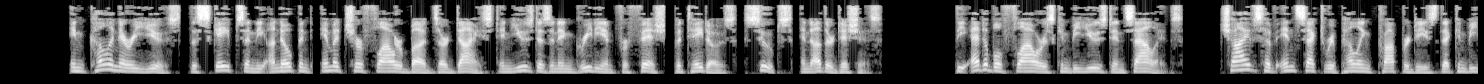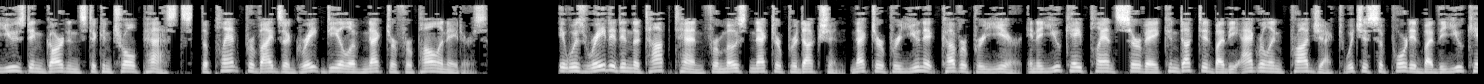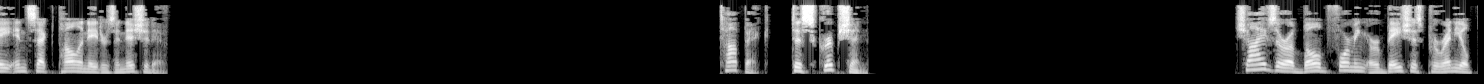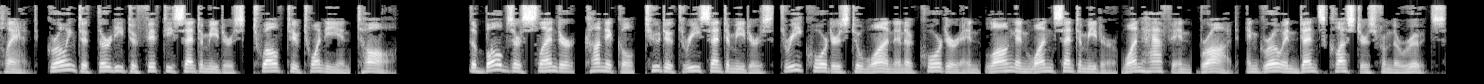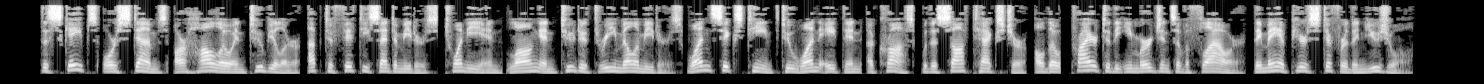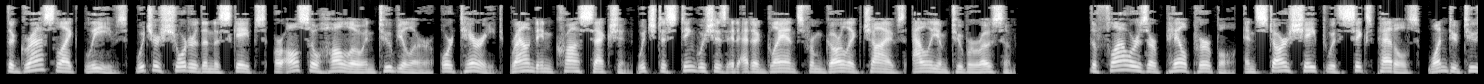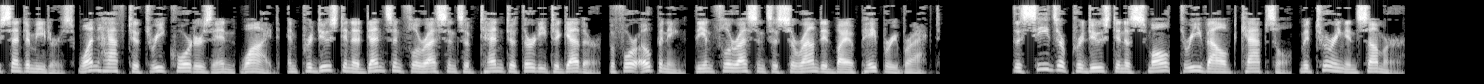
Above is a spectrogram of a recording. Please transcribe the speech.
In culinary use, the scapes and the unopened, immature flower buds are diced and used as an ingredient for fish, potatoes, soups, and other dishes. The edible flowers can be used in salads. Chives have insect-repelling properties that can be used in gardens to control pests. The plant provides a great deal of nectar for pollinators. It was rated in the top 10 for most nectar production nectar per unit cover per year in a UK plants survey conducted by the Agriland project which is supported by the UK Insect Pollinators Initiative. Description Chives are a bulb-forming herbaceous perennial plant, growing to 30 to 50 cm 12 to 20 in tall. The bulbs are slender, conical, 2 to 3 cm 3 quarters to 1 and a quarter in long and 1 cm 1 half in broad, and grow in dense clusters from the roots. The scapes or stems are hollow and tubular, up to 50 cm 20 in long and 2 to 3 mm 1 16th to 1 8 in across, with a soft texture, although, prior to the emergence of a flower, they may appear stiffer than usual. The grass-like, leaves, which are shorter than the scapes, are also hollow and tubular, or terete, round in cross-section which distinguishes it at a glance from garlic chives Allium tuberosum. The flowers are pale purple, and star-shaped with six petals, 1 to 2 cm 1 half to 3 quarters in wide, and produced in a dense inflorescence of 10 to 30 together. Before opening, the inflorescence is surrounded by a papery bract. The seeds are produced in a small, three-valved capsule, maturing in summer.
